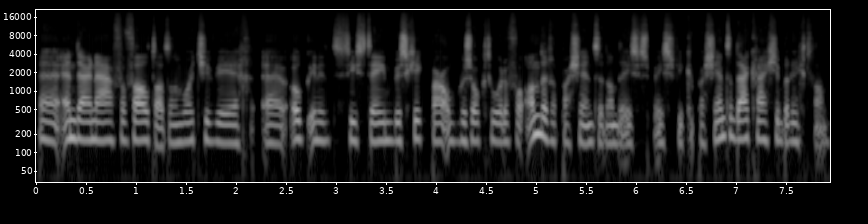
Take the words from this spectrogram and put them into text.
Uh, en daarna vervalt dat. Dan word je weer uh, ook in het systeem beschikbaar om gezocht te worden voor andere patiënten dan deze specifieke patiënt. En daar krijg je bericht van.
